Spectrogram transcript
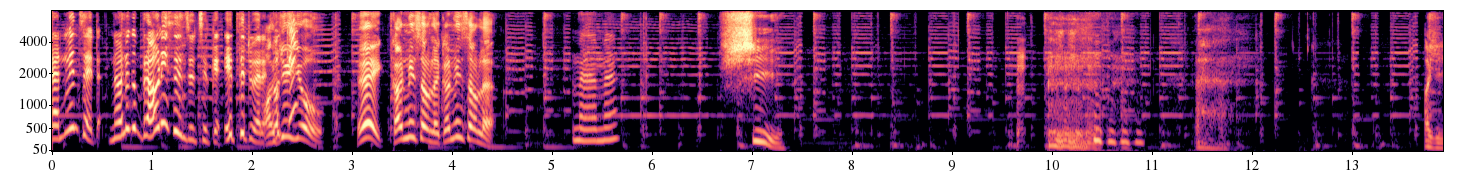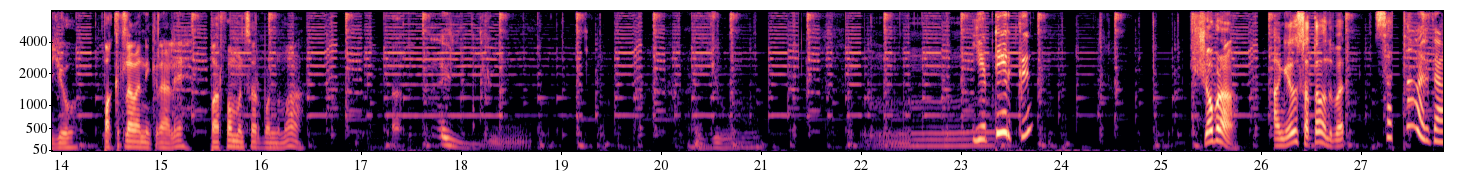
கன்வின்ஸ் ஆயிட்டேன். நான் உனக்கு ப்ரௌனி செஞ்சு வச்சிருக்கேன். எடுத்துட்டு வரேன்? ஐயோ ஏய் கன்வின்ஸ் ஆகல கன்வின்ஸ் ஆகல. மேம ஷீ. ஐயோ பக்கத்துல வந்து நிக்கிறாளே. பர்ஃபார்மன்ஸ் வேறு பண்ணுமா? ஐயோ. ஐயோ ம். எப்படி இருக்கு? சோபனா அங்க ஏதோ சத்தம் வந்து பார். சத்தம் வருதா?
